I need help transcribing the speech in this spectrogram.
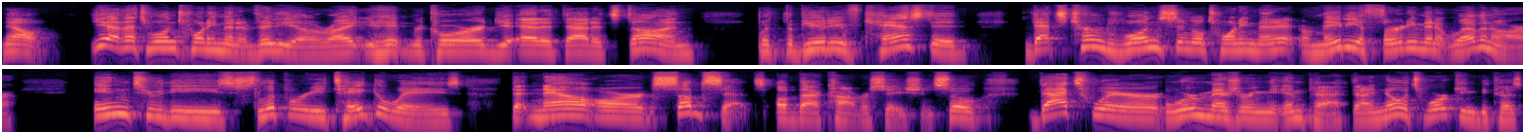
Now, yeah, that's one 20 minute video, right? You hit record, you edit that, it's done. But the beauty of casted that's turned one single 20 minute or maybe a 30 minute webinar into these slippery takeaways that now are subsets of that conversation. So that's where we're measuring the impact. And I know it's working because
